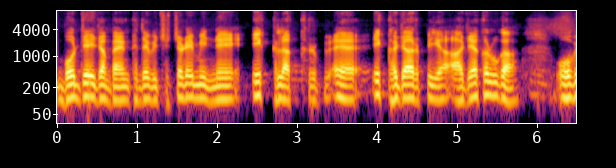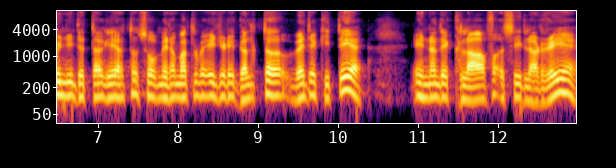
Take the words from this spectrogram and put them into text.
ਬੋਝੇ ਜਾਂ ਬੈਂਕ ਦੇ ਵਿੱਚ ਚੜੇ ਮਹੀਨੇ 1 ਲੱਖ ਰੁਪਏ 1000 ਰੁਪਇਆ ਆ ਜਾਇਆ ਕਰੂਗਾ ਉਹ ਵੀ ਨਹੀਂ ਦਿੱਤਾ ਗਿਆ। ਤਾਂ ਸੋ ਮੇਰਾ ਮਤਲਬ ਇਹ ਜਿਹੜੇ ਗਲਤ ਵਾਅਦੇ ਕੀਤੇ ਆ ਇਹਨਾਂ ਦੇ ਖਿਲਾਫ ਅਸੀਂ ਲੜ ਰਹੇ ਹਾਂ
